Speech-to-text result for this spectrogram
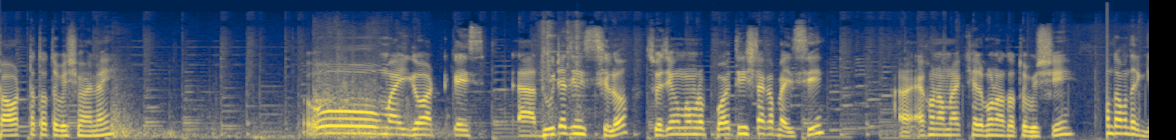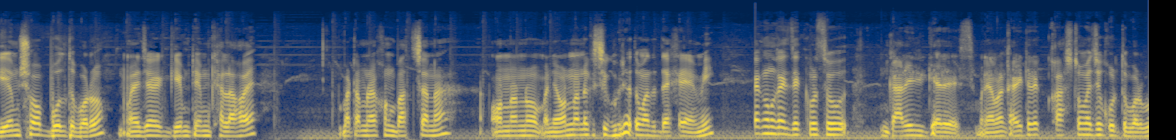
পাওয়ারটা তত বেশি হয় নাই। ও মাই গড গাইস দুইটা জিনিস ছিল। সো আমরা পঁয়ত্রিশ টাকা পাইছি। আর এখন আমরা খেলব না তত বেশি। এখন তো আমাদের গেম সব বলতে পারো। মানে যে গেম টেম খেলা হয়। বাট আমরা এখন বাচ্চা না। অন্যান্য মানে অন্যান্য কিছু ঘুরে তোমাদের দেখাই আমি। এখন গাড়ি দেখতে পাচ্ছ গাড়ির গ্যারেজ মানে আমরা গাড়িটাকে কাস্টমাইজও করতে পারব।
